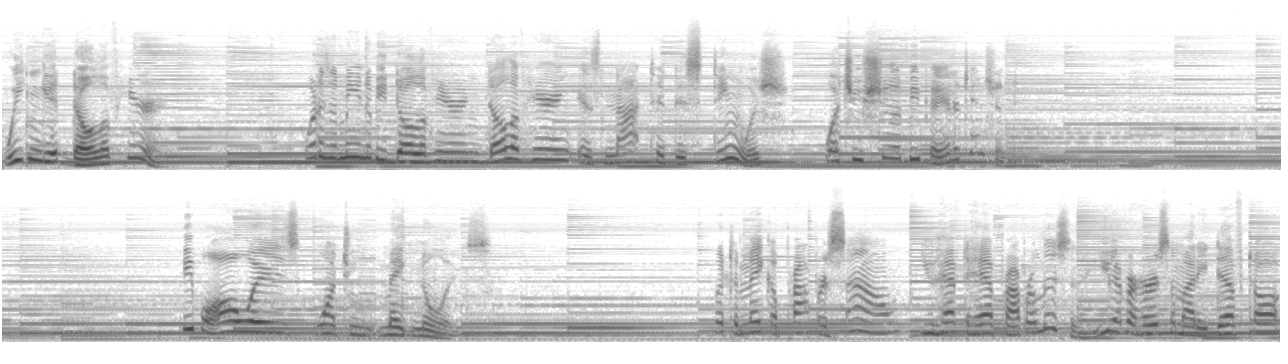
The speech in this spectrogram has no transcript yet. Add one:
we can get dull of hearing. What does it mean to be dull of hearing? Dull of hearing is not to distinguish what you should be paying attention to. People always want to make noise. To make a proper sound, you have to have proper listening. You ever heard somebody deaf talk?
